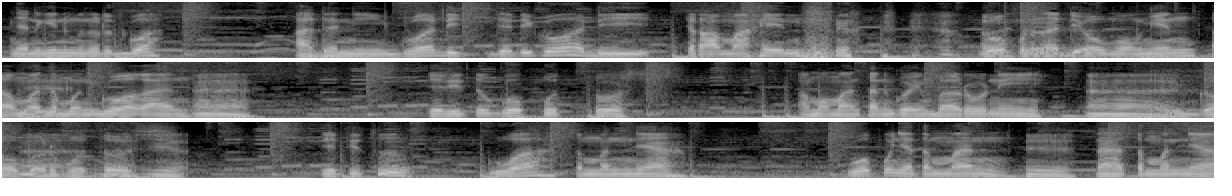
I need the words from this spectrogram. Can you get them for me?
dan gini menurut gua ada nih gua di jadi gua diceramahin gua Oh, pernah iya. diomongin sama Iya. temen gua kan jadi tuh gue putus sama mantan gue yang baru nih ah, Gua baru putus. Iya. jadi tuh gua temennya gue punya teman Iya. nah temennya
